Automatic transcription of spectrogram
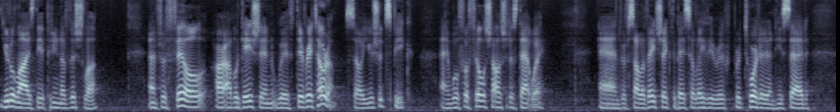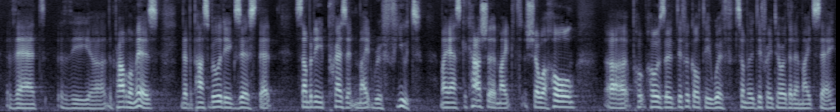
utilize the opinion of the Shla and fulfill our obligation with Divrei Torah? So you should speak, and we'll fulfill Shalashudas that way. And Rav Soloveitchik, the Beis Halevi, retorted, and he said, that the, uh, the problem is that the possibility exists that somebody present might refute, might ask a kasha, might show a hole, uh, pose a difficulty with some of the different Torah that I might say.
